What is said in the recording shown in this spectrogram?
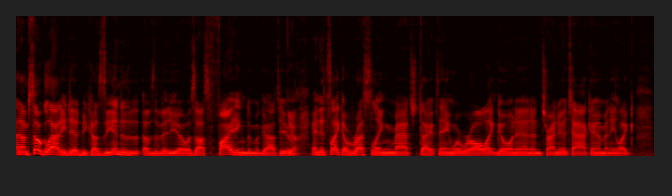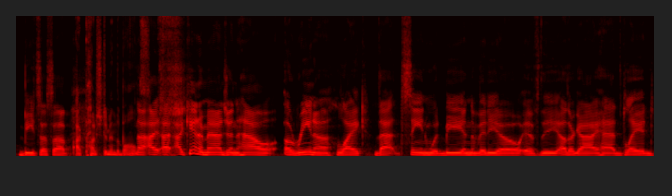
and I'm so glad he did because the end of the, of the video is us fighting the Mugato, Yeah. and it's like a wrestling match type thing where we're all like going in and trying to attack him, and he like beats us up. I punched him in the balls. I, I, I can't imagine how arena like that scene would be in the video if the other guy had played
